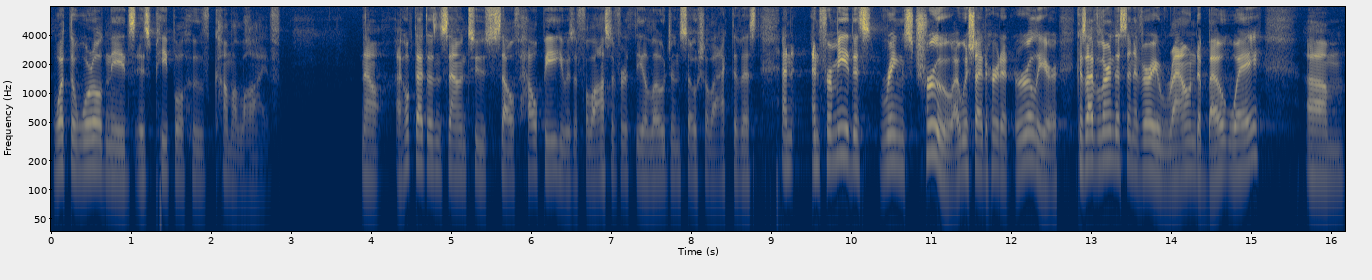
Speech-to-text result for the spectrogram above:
what the world needs is people who've come alive. Now, I hope that doesn't sound too self helpy. He was a philosopher, theologian, social activist. And, and for me, this rings true. I wish I'd heard it earlier, because I've learned this in a very roundabout way. Um,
